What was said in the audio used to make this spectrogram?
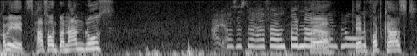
Komm hier jetzt. Hafer- und Bananenblues. Das ist der Hafer- und Bananenblues. Pferde-Podcast.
